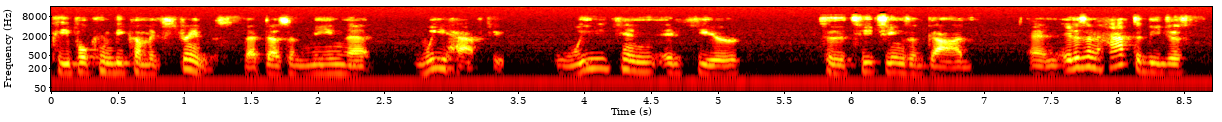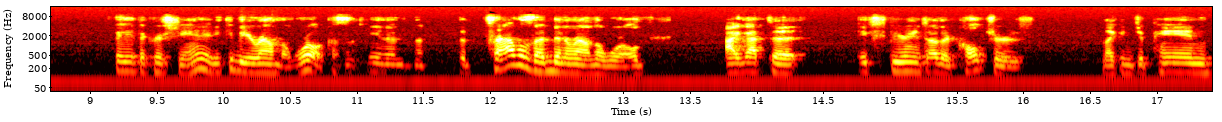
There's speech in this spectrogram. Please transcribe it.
people can become extremists. That doesn't mean that we have to. We can adhere to the teachings of God, and it doesn't have to be just faith of Christianity. It could be around the world because you know the, the travels I've been around the world, I got to experience other cultures. Like in Japan,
